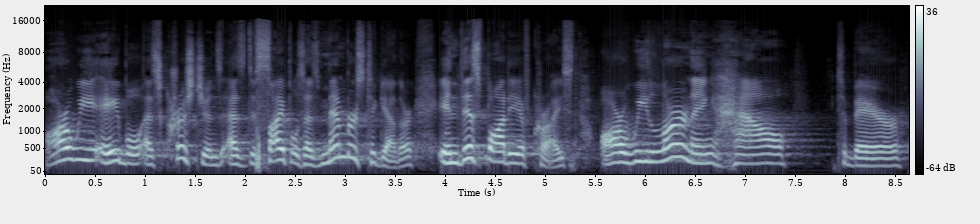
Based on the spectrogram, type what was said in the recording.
Are we able, as Christians, as disciples, as members together in this body of Christ, are we learning how to bear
